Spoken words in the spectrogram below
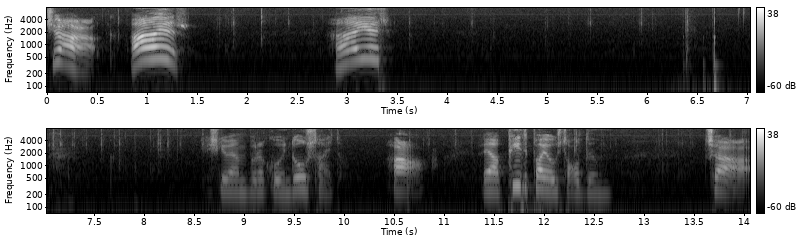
Çak. Hayır. Hayır. Keşke ben bırak oyunda olsaydım. Ha. Veya PewDiePie olsaydım. Ça.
